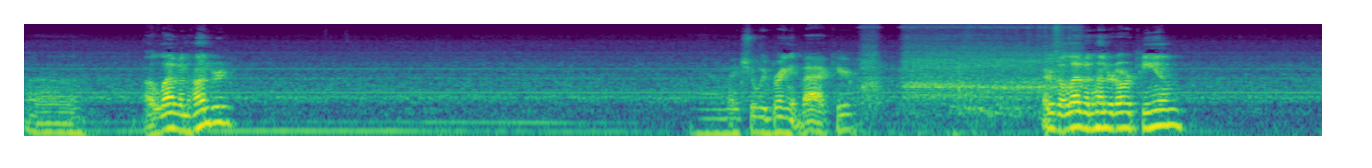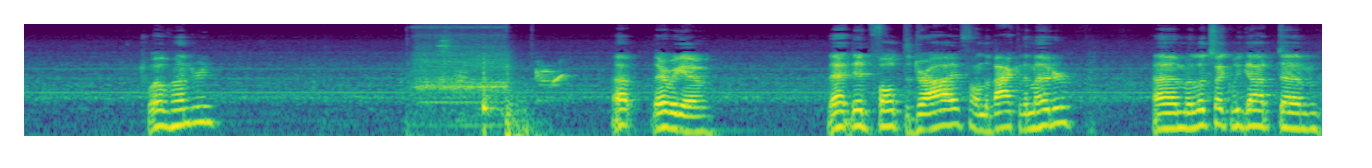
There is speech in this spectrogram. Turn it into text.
Uh, 1100. Make sure we bring it back here. There's 1100 RPM. 1200. Oh, there we go. That did fault the drive on the back of the motor. Um, it looks like we got um,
